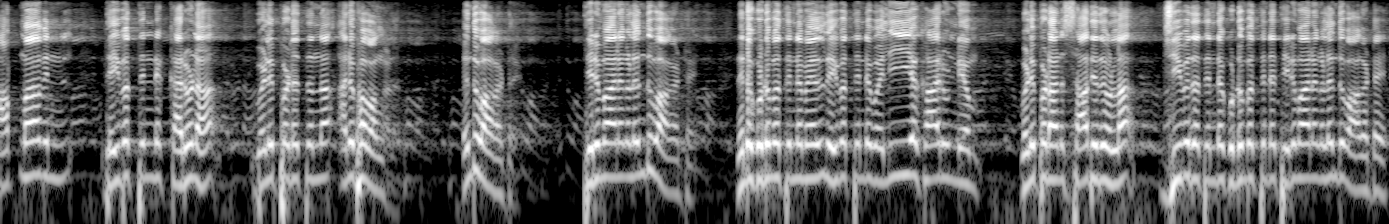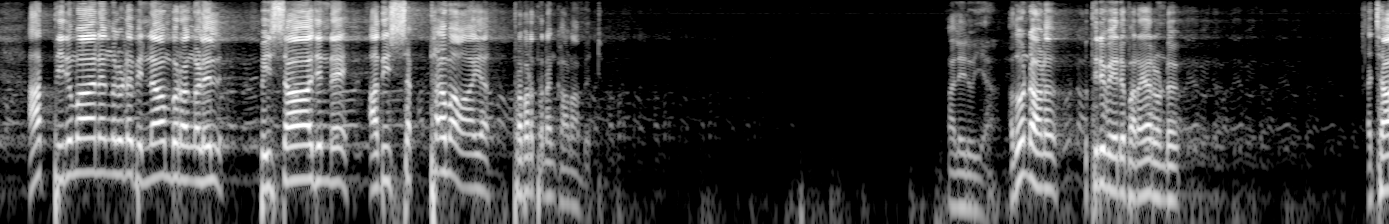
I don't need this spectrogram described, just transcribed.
ആത്മാവിൻ ദൈവത്തിന്റെ കരുണ വെളിപ്പെടുത്തുന്ന അനുഭവങ്ങൾ. എന്തുവാകട്ടെ? തീരുമാനങ്ങൾ എന്തുവാകട്ടെ? നിന്റെ കുടുംബത്തിന്റെ മേൽ ദൈവത്തിന്റെ വലിയ കാരുണ്യം വെളിപ്പെടാൻ സാധ്യതയുള്ള ജീവിതത്തിന്റെ കുടുംബത്തിന്റെ തീരുമാനങ്ങൾ എന്തുവാകട്ടെ? ആ തീരുമാനങ്ങളുടെ പിന്നാമ്പുറങ്ങളിൽ പിശാജിന്റെ അതിശക്തമായ പ്രവർത്തനം കാണാൻ പറ്റും. അലലുയ്യ അതുകൊണ്ടാണ് ഒത്തിരി പേര് പറയാറുണ്ട് അച്ഛാ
